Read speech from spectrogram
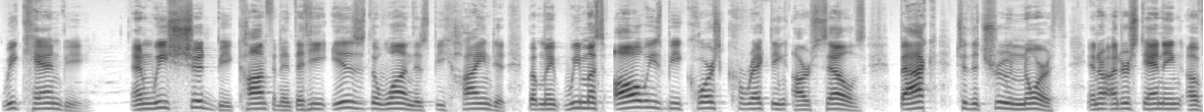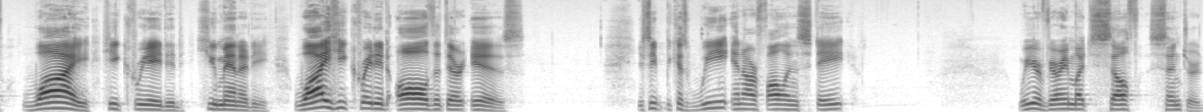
We can be and we should be confident that He is the one that's behind it. But we must always be course correcting ourselves back to the true north in our understanding of why He created humanity, why He created all that there is. You see, because we in our fallen state, we are very much self centered.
